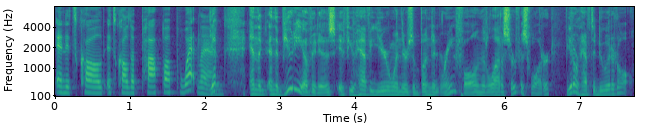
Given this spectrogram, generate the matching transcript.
And it's called it's called a pop-up wetland. Yep. And the and the beauty of it is if you have a year when there's abundant rainfall and a lot of surface water, you don't have to do it at all.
